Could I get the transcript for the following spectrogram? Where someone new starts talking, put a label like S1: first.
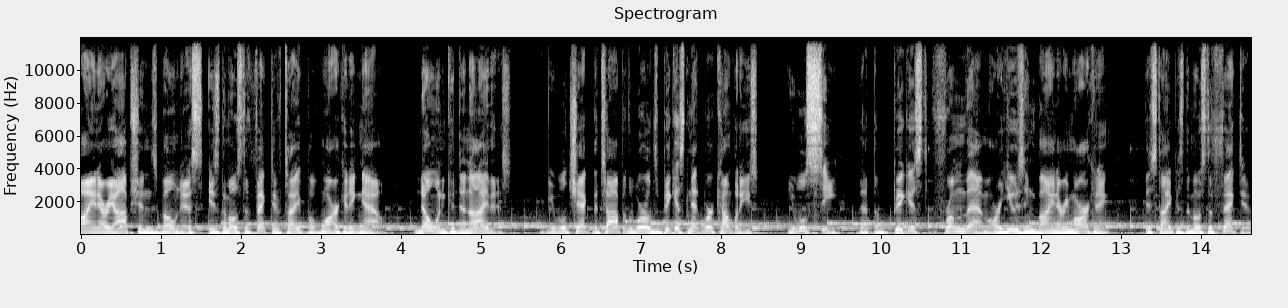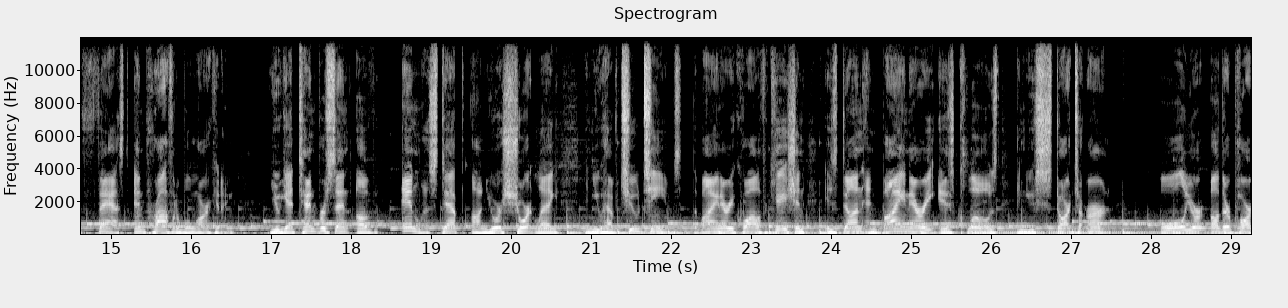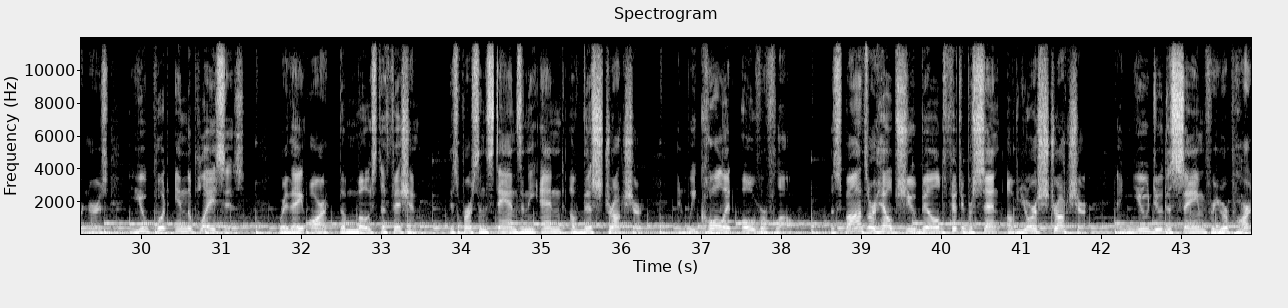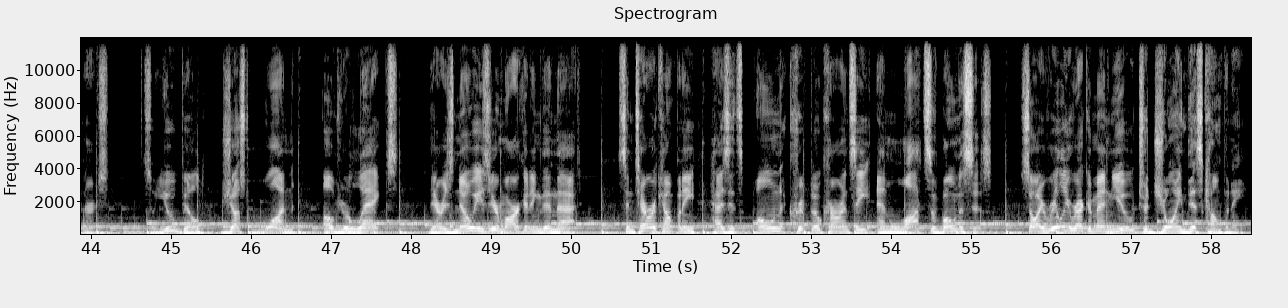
S1: Binary options bonus is the most effective type of marketing now. No one could deny this. If you will check the top of the world's biggest network companies, you will see that the biggest from them are using binary marketing. This type is the most effective, fast, and profitable marketing. You get 10% of endless depth on your short leg, and you have two teams. The binary qualification is done, and binary is closed, and you start to earn. All your other partners you put in the places where they are the most efficient. This person stands in the end of this structure, and we call it overflow. The sponsor helps you build 50% of your structure, and you do the same for your partners. So you build just one of your legs. There is no easier marketing than that. Centerra Company has its own cryptocurrency and lots of bonuses. So I really recommend you to join this company.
